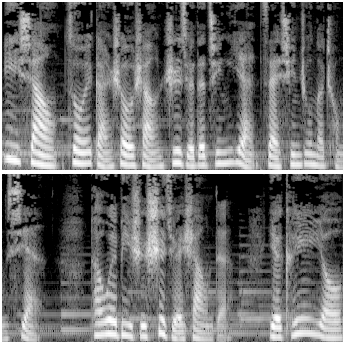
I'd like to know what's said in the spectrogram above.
意象作为感受上知觉的经验，在心中的重现，它未必是视觉上的，也可以有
